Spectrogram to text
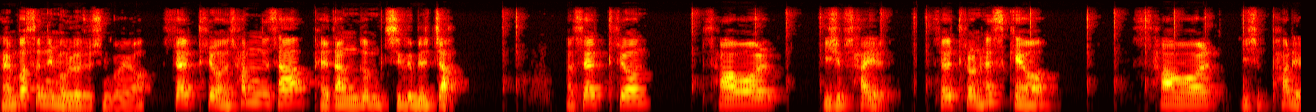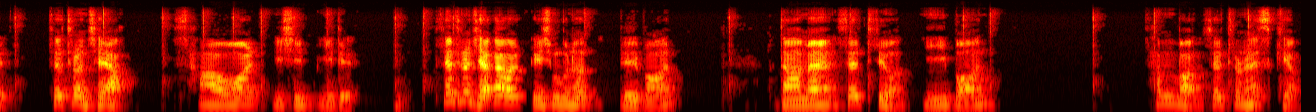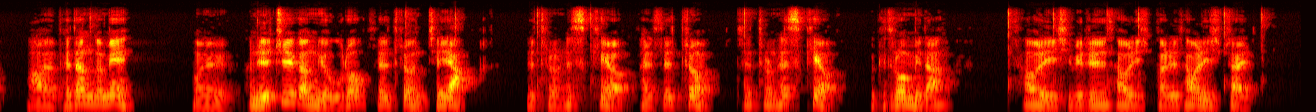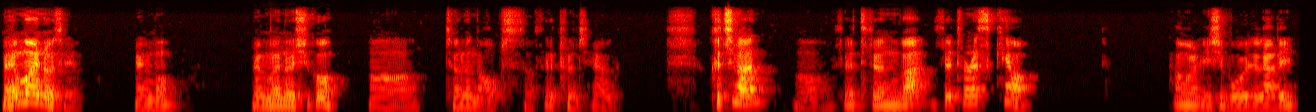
램버스님이 올려주신 거예요. 셀트리온 3사 배당금 지급 일자. 아, 셀트리온 4월 24일. 셀트리온 헬스케어 4월 28일. 셀트리온 제약 4월 21일. 셀트리온 제약가 계신 분은 1번. 그 다음에 셀트리온 2번. 3번 셀트리온 헬스케어. 아, 배당금이 어, 예. 한 일주일 간격으로 셀트론 제약, 셀트론 헬스케어, 아니 셀트론, 셀트론 헬스케어 이렇게 들어옵니다. 4월 21일, 4월 28일, 4월 24일 메모해 놓으세요. 메모 메모해 놓으시고 어, 저는 없어 셀트론 제약은. 그렇지만 어, 셀트론과 셀트론 헬스케어 4월 25일 날이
